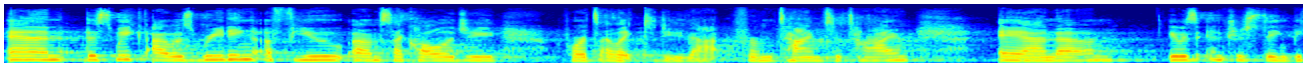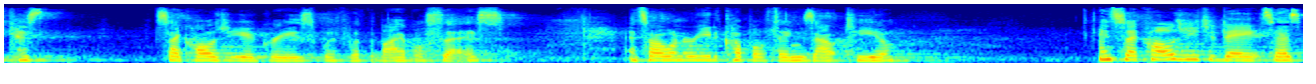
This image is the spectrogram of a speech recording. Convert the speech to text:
And this week I was reading a few um, psychology reports. I like to do that from time to time. And um, it was interesting because psychology agrees with what the Bible says. And so I want to read a couple things out to you. In Psychology Today, it says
